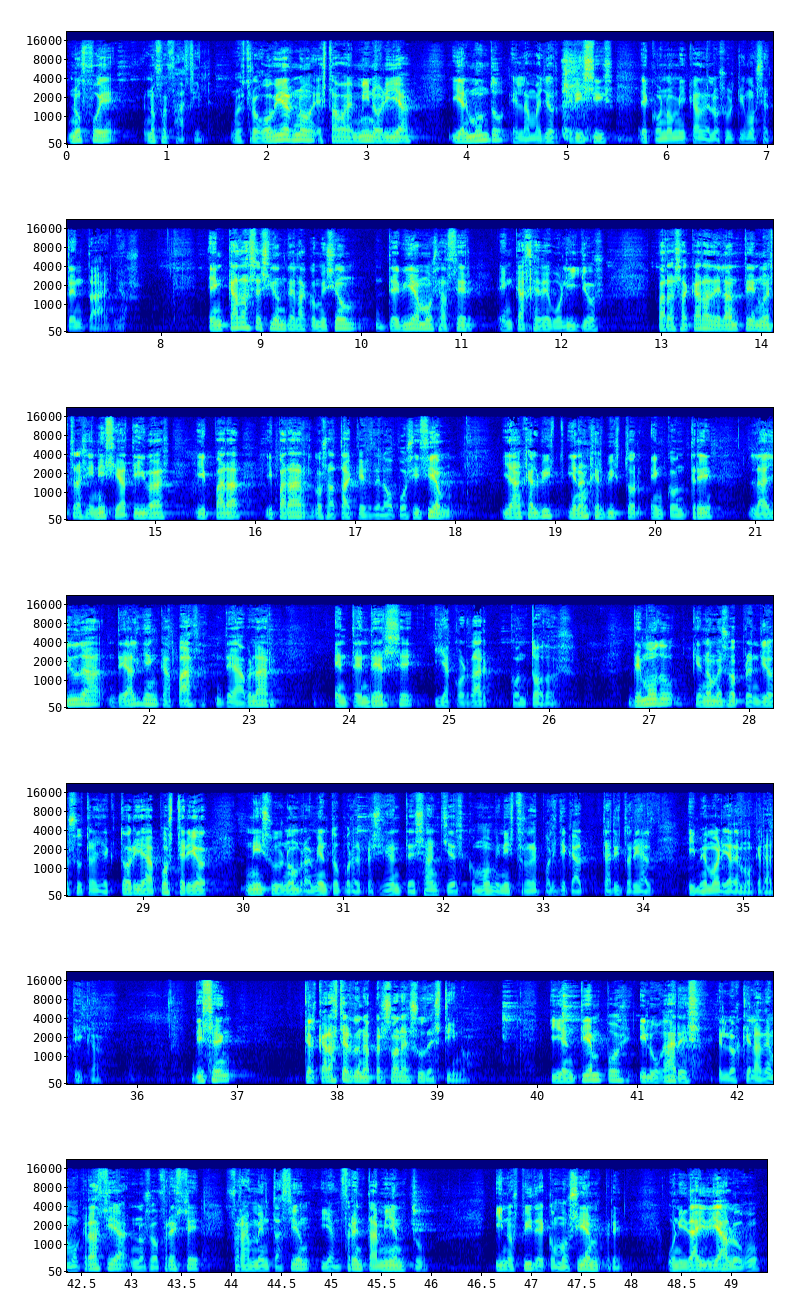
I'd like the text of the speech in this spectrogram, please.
no fue, no fue fácil. Nuestro gobierno estaba en minoría y el mundo en la mayor crisis económica de los últimos 70 años. En cada sesión de la comisión debíamos hacer encaje de bolillos para sacar adelante nuestras iniciativas y, para, y parar los ataques de la oposición. Y, Ángel, en Ángel Víctor encontré la ayuda de alguien capaz de hablar entenderse y acordar con todos. De modo que no me sorprendió su trayectoria posterior ni su nombramiento por el presidente Sánchez como ministro de Política Territorial y Memoria Democrática. Dicen que el carácter de una persona es su destino. Y en tiempos y lugares en los que la democracia nos ofrece fragmentación y enfrentamiento y nos pide, como siempre, unidad y diálogo,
